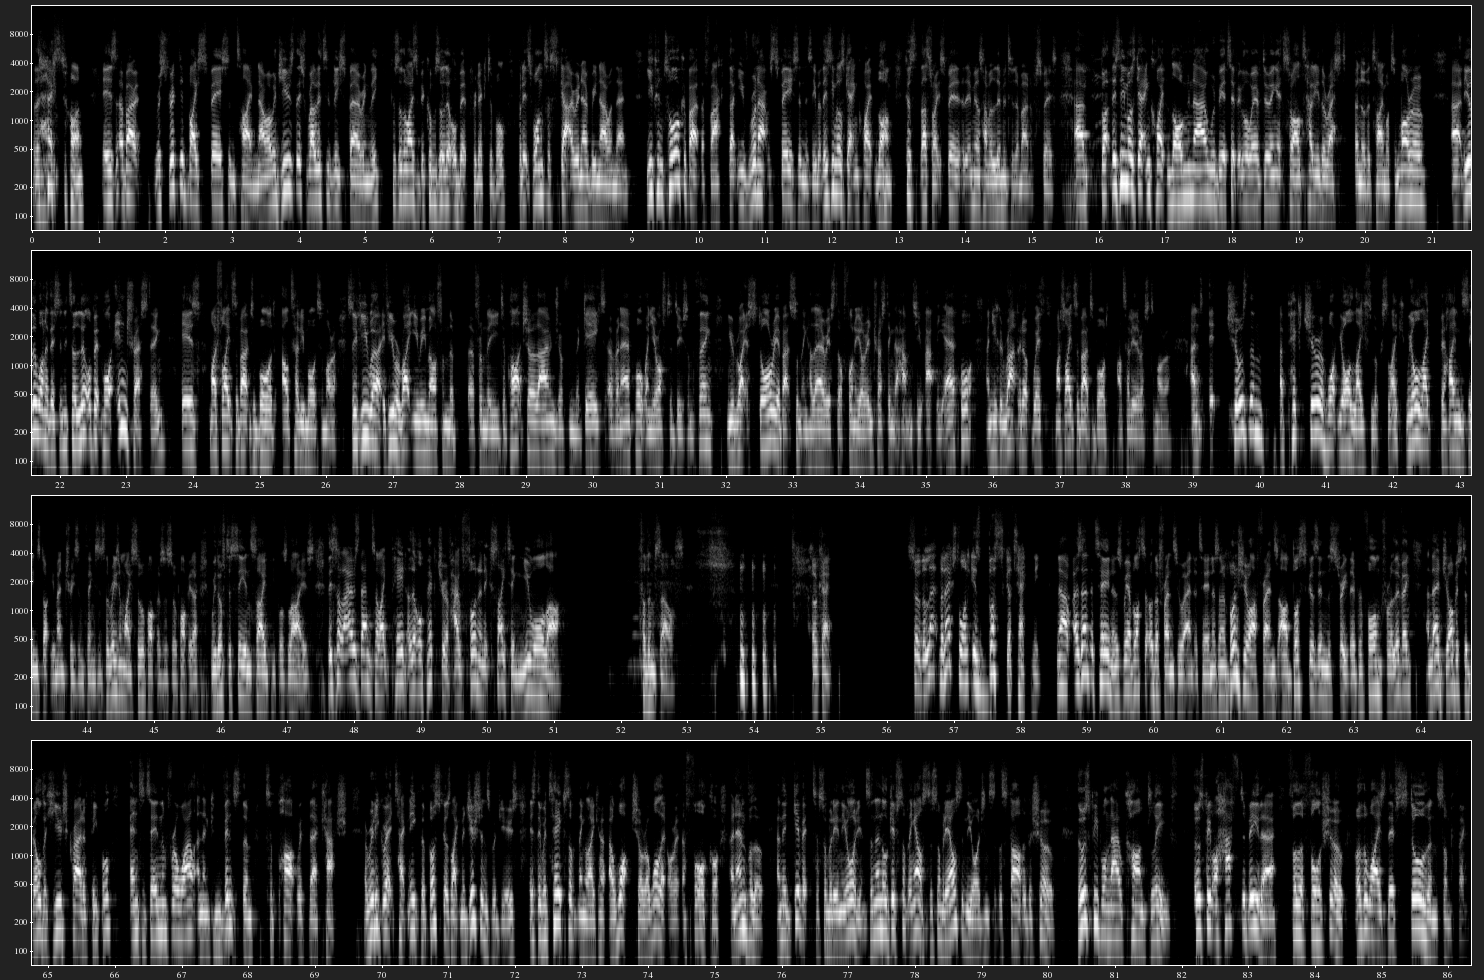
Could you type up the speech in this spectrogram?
The next one is about restricted by space and time. Now, I would use this relatively sparingly because otherwise it becomes a little bit predictable, but it's one to scatter in every now and then. You can talk about the fact that you've run out of space in this email. This email's getting quite long because that's right, space, emails have a limited amount of space. Um, but this email's getting quite long now would be a typical way of doing it. So I'll tell you the rest another time or tomorrow. Uh, the other one of this, and it's a little bit more interesting, is my flight's about to board. I'll tell you more tomorrow. So if you were, if you were writing your email from the, uh, from the departure lounge or from the gate of an airport when you're off to do something. You'd write a story about something hilarious or funny or interesting that happened to you at the airport. And you can wrap it up with, my flight's about to board. I'll tell you the rest tomorrow. And it shows them a picture of what your life looks like. We all like behind the scenes documentaries and things. It's the reason why soap operas are so popular. We love to see inside people's lives. This allows them to like paint a little picture of how fun and exciting you all are for themselves. okay. So the, le- the next one is busker technique. Now, as entertainers, we have lots of other friends who are entertainers, and a bunch of our friends are buskers in the street. They perform for a living, and their job is to build a huge crowd of people, entertain them for a while, and then convince them to part with their cash. A really great technique that buskers, like magicians, would use is they would take something like a, a watch or a wallet or a fork or an envelope, and they'd give it to somebody in the audience, and then they'll give something else to somebody else in the audience at the start of the show. Those people now can't leave. Those people have to be there for the full show. Otherwise, they've stolen something.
